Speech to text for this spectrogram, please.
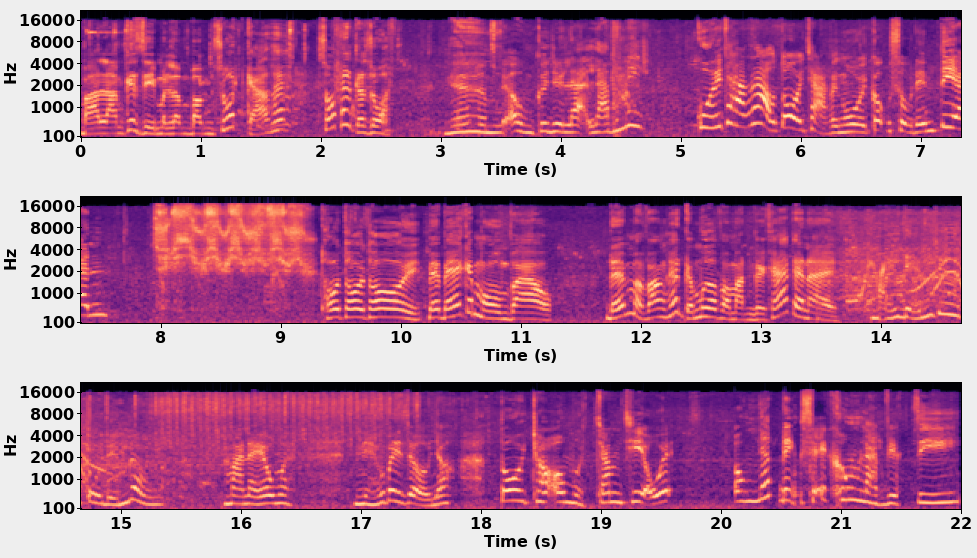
Bà làm cái gì mà lầm bầm suốt cả thế? Sốt hết cả ruột Ngơm, ông cứ như lạ lắm ý. Cuối tháng nào tôi chả phải ngồi cộng sổ đếm tiền. Thôi thôi thôi Bé bé cái mồm vào. Đếm mà văng hết cả mưa vào mặt người khác đây này. Máy đếm chứ tôi đếm đâu. Mà này ông ơi Nếu bây giờ nhá Tôi cho ông 100 triệu ấy Ông nhất định sẽ không làm việc gì.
